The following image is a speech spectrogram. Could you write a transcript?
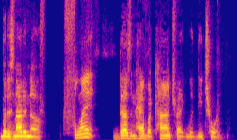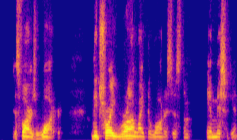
but it's not enough. Flint doesn't have a contract with Detroit as far as water. Detroit run like the water system in Michigan.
